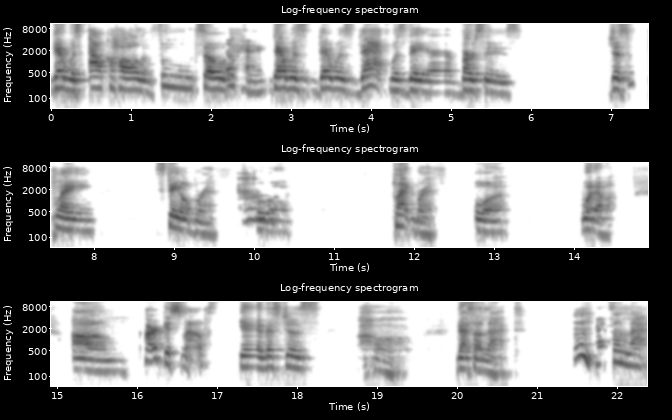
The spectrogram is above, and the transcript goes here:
there was alcohol and food. So okay. there was there was that was there versus just plain stale breath or plaque breath or whatever. Um, Carcass mouth. Yeah, that's just, oh, that's a lot. Mm. That's a lot.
